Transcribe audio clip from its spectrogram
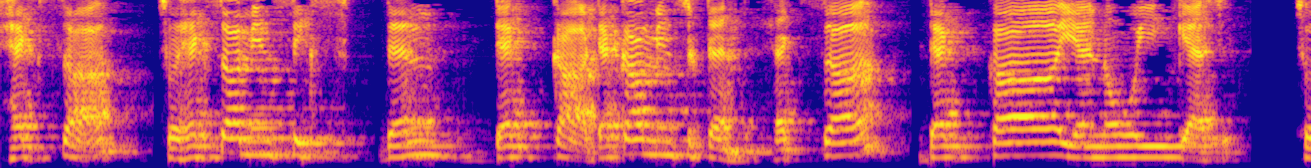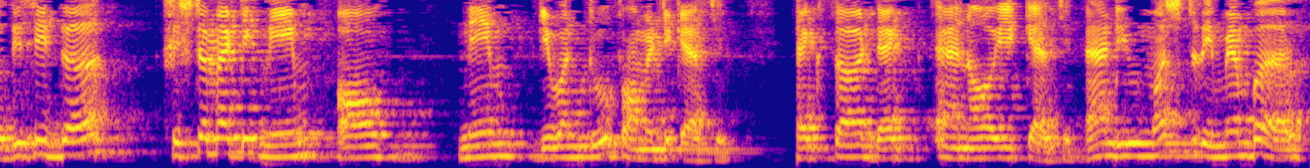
hexa. So hexa means 6 then deca. Deca means 10 hexa decanoic acid so this is the systematic name of name given to palmitic acid, hexadecanoic acid. And you must remember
